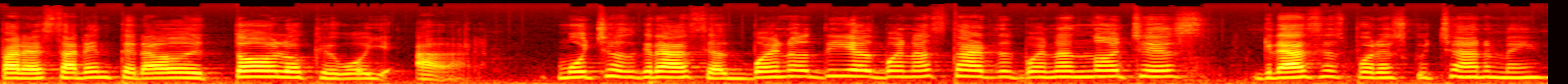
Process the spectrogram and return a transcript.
para estar enterado de todo lo que voy a dar. Muchas gracias. Buenos días, buenas tardes, buenas noches. Gracias por escucharme.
